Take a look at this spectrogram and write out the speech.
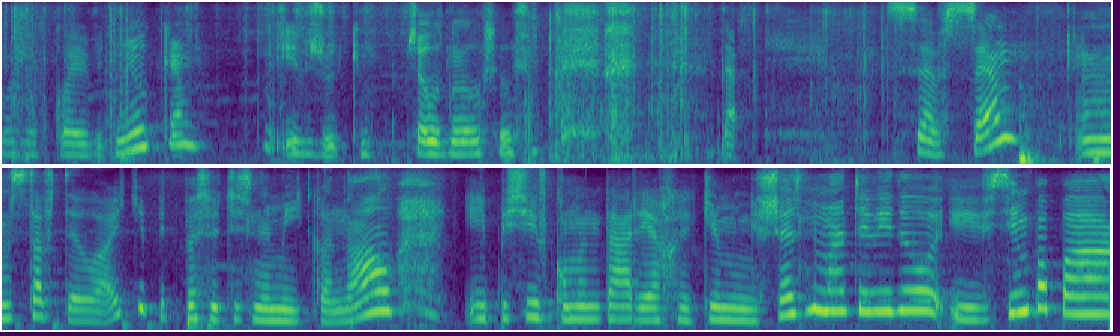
може, такої від нюки і в жуки. Все одно лишилося. Так. Це все. Е, Ставте лайки, підписуйтесь на мій канал і пишіть в коментарях, які мені ще знімати відео. І всім па-па!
